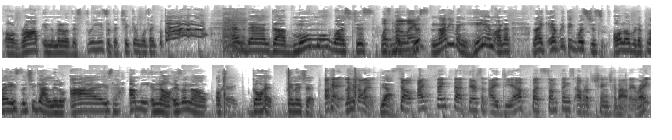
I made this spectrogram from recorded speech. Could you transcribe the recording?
or robbed in the middle of the street. So the chicken was like, "Ah!" And then the moo was just Was mooing? just not even him on a, like everything was just all over the place. Then she got little eyes. I mean, no, it's a no. Okay, go ahead, finish it. Okay, let me go in. Yeah. So I think that there's an idea, but some things I would have changed about it, right?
